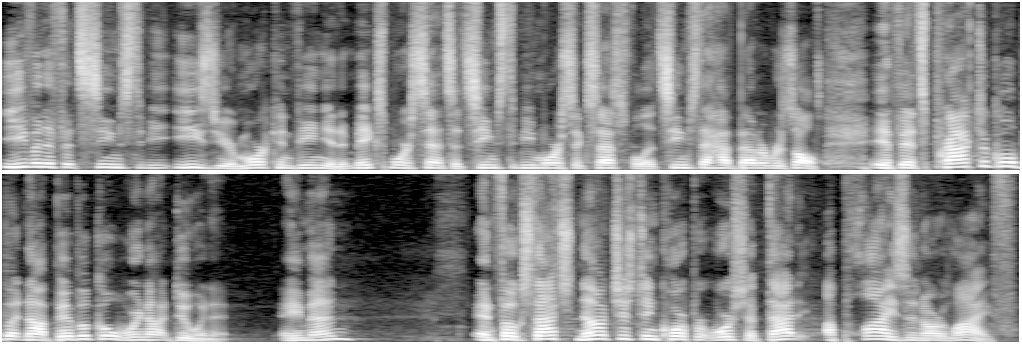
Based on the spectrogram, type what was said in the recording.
even if it seems to be easier, more convenient, it makes more sense, it seems to be more successful, it seems to have better results. If it's practical but not biblical, we're not doing it. Amen? And folks, that's not just in corporate worship, that applies in our life.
